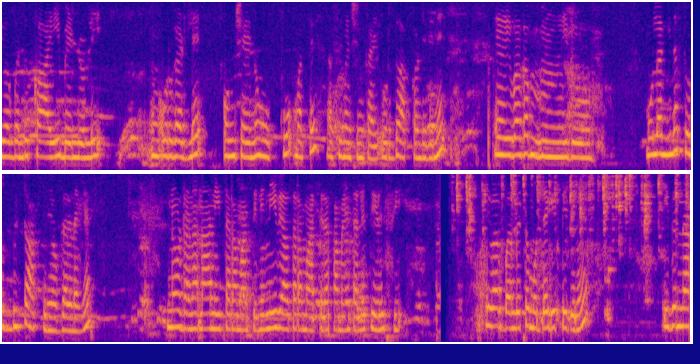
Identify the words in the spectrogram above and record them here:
ಇವಾಗ ಬಂದು ಕಾಯಿ, ಬೆಳ್ಳುಳ್ಳಿ ಹುರ್ಗಡ್ಲೆ, ಹುಣಸೆಹಣ್ಣು, ಉಪ್ಪು ಮತ್ತು ಹಸಿಮೆಣ್ಸಿನ್ಕಾಯಿ ಹುರಿದು ಹಾಕ್ಕೊಂಡಿದ್ದೀನಿ. ಇವಾಗ ಇದು ಮೂಲಂಗಿನ ತುರಿದ್ಬಿಟ್ಟು ಹಾಕ್ತೀನಿ ಒಗ್ಗರಣೆಗೆ ನೋಡೋಣ, ನಾನು ಈ ಥರ ಮಾಡ್ತೀನಿ, ನೀವು ಯಾವ ಥರ ಮಾಡ್ತೀರಾ ಕಮೆಂಟಲ್ಲಿ ತಿಳಿಸಿ. ಇವಾಗ ಬಂದುಬಿಟ್ಟು ಮುದ್ದೆಗೆ ಇಟ್ಟಿದ್ದೀನಿ ಇದನ್ನು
